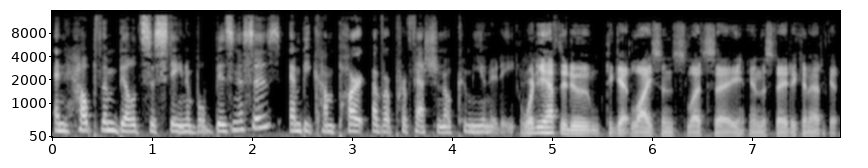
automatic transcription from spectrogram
and help them build sustainable businesses and become part of a professional community. What do you have to do to get licensed, let's say, in the state of Connecticut?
